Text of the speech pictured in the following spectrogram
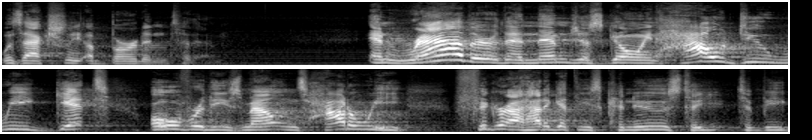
was actually a burden to them. And rather than them just going, How do we get over these mountains? How do we figure out how to get these canoes to, to, be,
